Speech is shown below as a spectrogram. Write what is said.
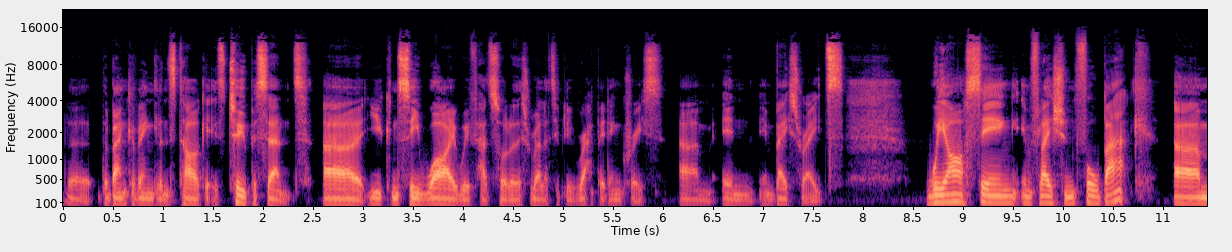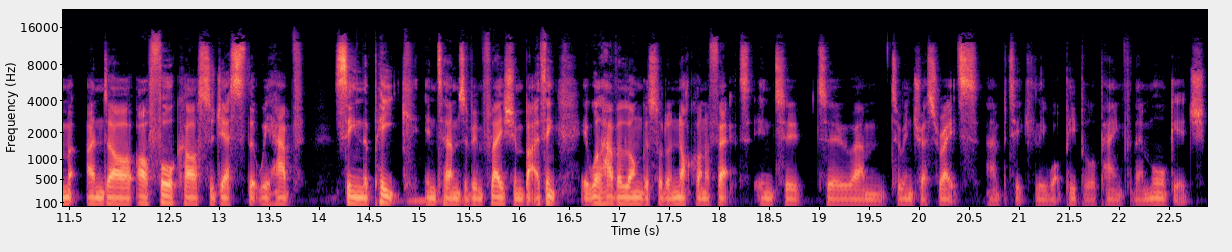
the, the Bank of England's target is two percent, uh, you can see why we've had sort of this relatively rapid increase um, in in base rates. We are seeing inflation fall back, um, and our our forecast suggests that we have seen the peak in terms of inflation, but I think it will have a longer sort of knock on effect into to um, to interest rates and particularly what people are paying for their mortgage.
